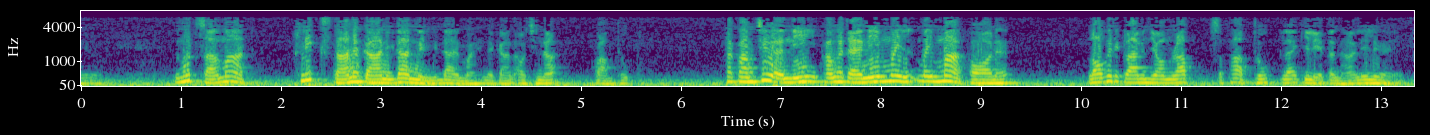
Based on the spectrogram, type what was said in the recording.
นี่มนุษย์สามารถพลิกสถานการณ์อีกด้านหนึ่งได้ไหมในการเอาชนะความทุกข์ถ้าความเชื่ออันนี้ความเข้าใจนี้ไม่ไม่มากพอนะ เราก็จะกลายเป็นยอมรับสภาพทุกข์และกิเลสตัณหาเรื่อยๆ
